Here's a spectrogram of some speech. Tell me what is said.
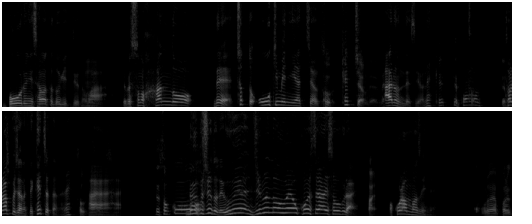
ボールに触った時っていうのは、うん、やっぱりその反動でちょっと大きめにやっちゃうと。そう蹴っちゃうんだよね。あるんですよね。蹴ってポンってトラップじゃなくて蹴っちゃったんだね。そうです。はいはいはいでそこループシュートで上自分の上を越えせられそうぐらい、はい、あこれはまずいね。これはやっぱり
